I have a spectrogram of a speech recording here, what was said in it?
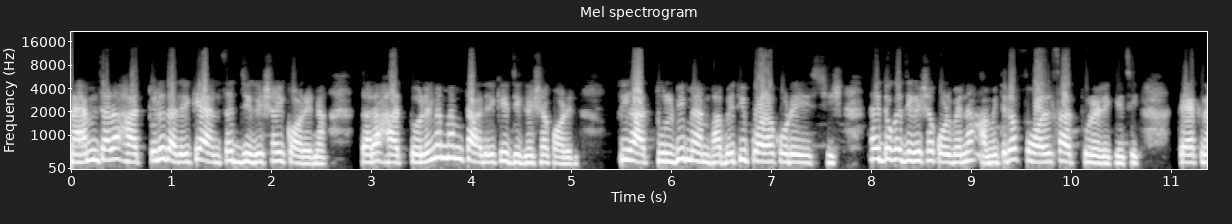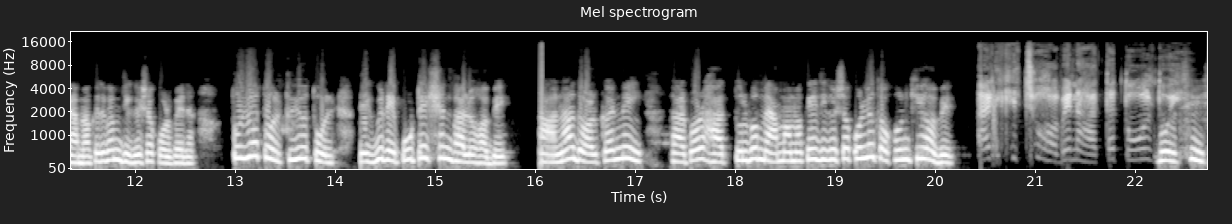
ম্যাম যারা হাত তোলে তাদেরকে অ্যান্সার জিজ্ঞাসাই করে না। যারা হাত তোলে না ম্যাম তাদেরকে জিজ্ঞাসা করেন। তুই হাত তুলবি ম্যাম ভাবে তুই পড়া করে এসেছিস। তাই তোকে জিজ্ঞাসা করবে না আমি তো এটা ফলস হাত তুলে রেখেছি। দেখ না আমাকে তো ম্যাম জিজ্ঞাসা করবে না। তুইও তোল তুইও তোল দেখবি রেপুটেশন ভালো হবে। না না দরকার নেই। তারপর হাত তুলবো ম্যাম আমাকেই জিজ্ঞাসা করলে তখন কি হবে? আরে কিচ্ছু হবে না হাতটা তোল বলছিস?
